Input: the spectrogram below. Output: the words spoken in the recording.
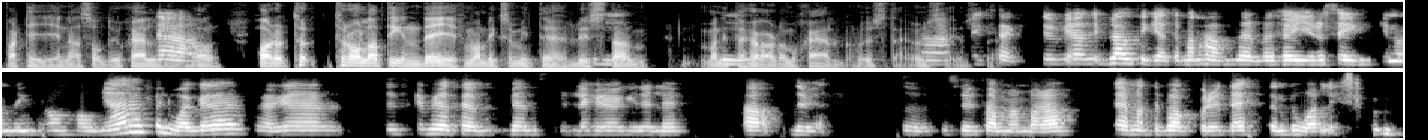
partierna som du själv Ja. har, har tr- trollat in dig i för man liksom inte lyssnar, man inte Mm. hör dem själv. Just det, just Ja, det, just det. exakt. Jag, ibland tycker jag att man hamnar, man höjer och sänker någonting om, om jag är för låg eller för hög. Det ska vi ha vänster eller höger eller ja, du vet. Så till slut har man bara, är man tillbaka på ruta ett ändå liksom.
